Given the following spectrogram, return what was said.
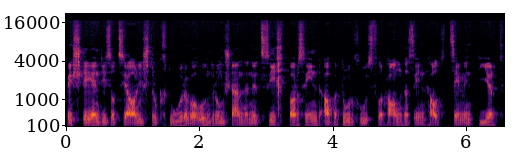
bestehende soziale Strukturen, die unter Umständen nicht sichtbar sind, aber durchaus vorhanden sind, halt zementiert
